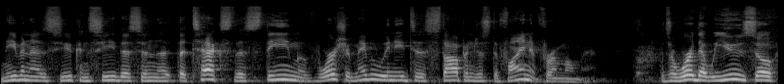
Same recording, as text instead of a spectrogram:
And even as you can see this in the, the text, this theme of worship, maybe we need to stop and just define it for a moment. It's a word that we use so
